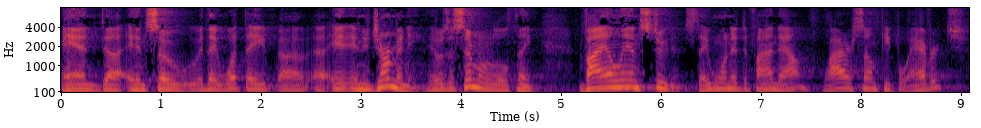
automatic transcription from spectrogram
And, uh, and so they, what they, uh, uh in, Germany, it was a similar little thing. Violin students, they wanted to find out why are some people average?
